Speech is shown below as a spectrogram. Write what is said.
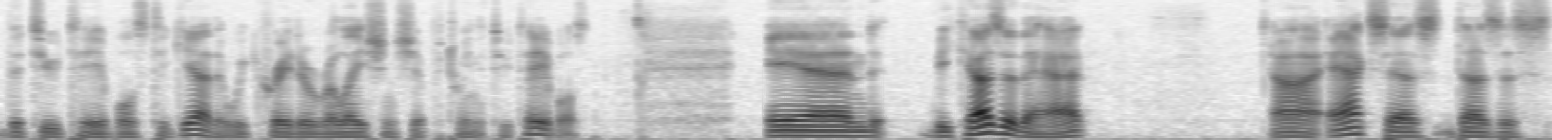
the two tables together. We created a relationship between the two tables. And because of that, uh, Access does us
